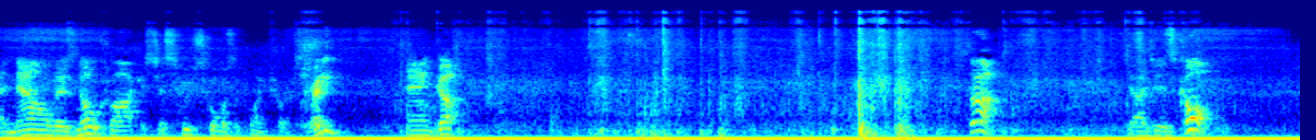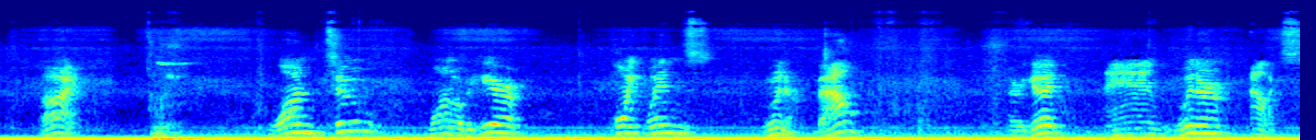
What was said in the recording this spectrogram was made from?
And now there's no clock, it's just who scores the point first. Ready? And go. Stop. Judges call. All right. One, two, one over here. Point wins. Winner. Bow. Very good. And winner, Alex.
